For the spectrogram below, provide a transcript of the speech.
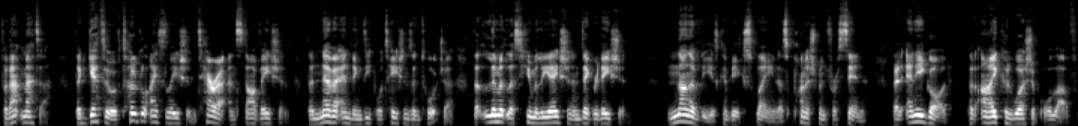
For that matter, the ghetto of total isolation, terror, and starvation, the never ending deportations and torture, that limitless humiliation and degradation, none of these can be explained as punishment for sin that any God that I could worship or love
